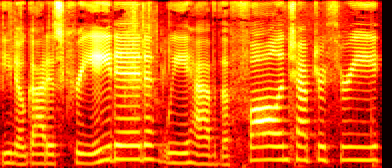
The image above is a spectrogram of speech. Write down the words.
You know, God has created. We have the fall in chapter 3.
